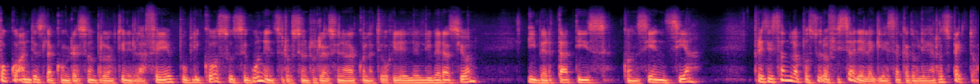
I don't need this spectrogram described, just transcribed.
Poco antes, la Congregación para la Doctrina de la Fe publicó su segunda instrucción relacionada con la teología de la liberación, Libertatis Consciencia, precisando la postura oficial de la Iglesia Católica al respecto.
